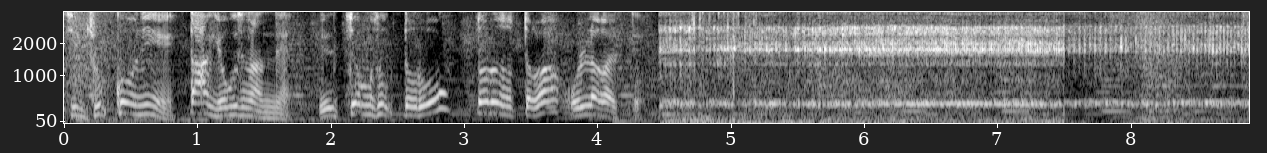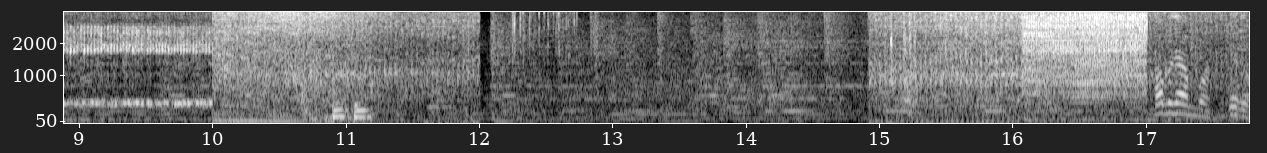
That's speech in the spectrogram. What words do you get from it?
지금 조건이 딱 여기서 났네. 일정 속도로 떨어졌다가 올라갈 때. 가보자 한번 그대로.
